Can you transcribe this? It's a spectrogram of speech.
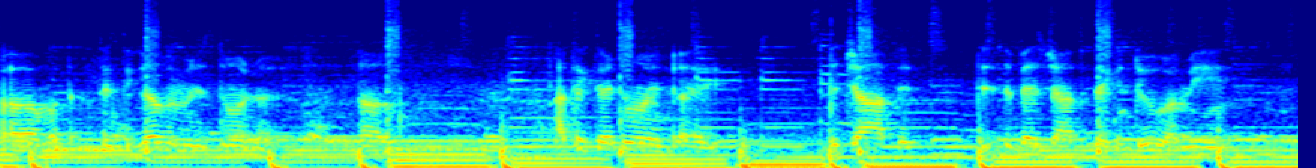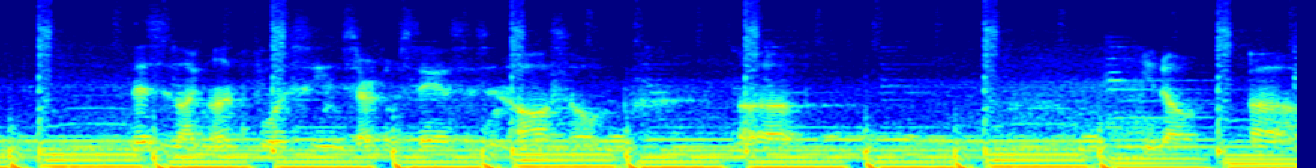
Um, I, I think the government is doing a, um, I think they're doing a, the job that, the, the best job that they can do. I mean, this is like unforeseen circumstances, and also, uh, you know, uh,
